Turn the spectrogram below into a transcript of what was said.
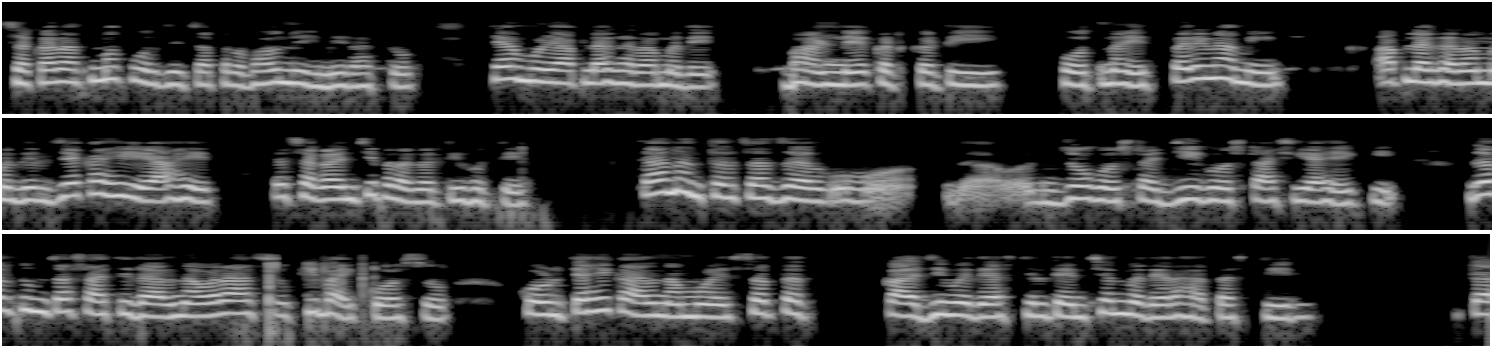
सकारात्मक ऊर्जेचा प्रभाव नेहमी राहतो. त्यामुळे आपल्या घरामध्ये भांडणे कटकटी होत नाहीत. परिणामी आपल्या घरामधील जे काही आहेत त्या सगळ्यांची प्रगती होते. त्यानंतरचा जर जो गोष्ट जी गोष्ट अशी आहे की जर तुमचा साथीदार नवरा असो की बायको असो कोणत्याही कारणामुळे सतत काळजीमध्ये असतील टेन्शनमध्ये राहत असतील त्या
